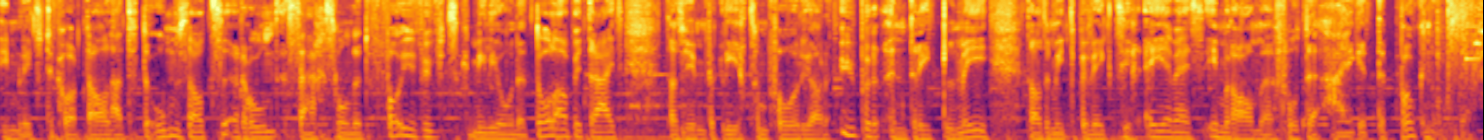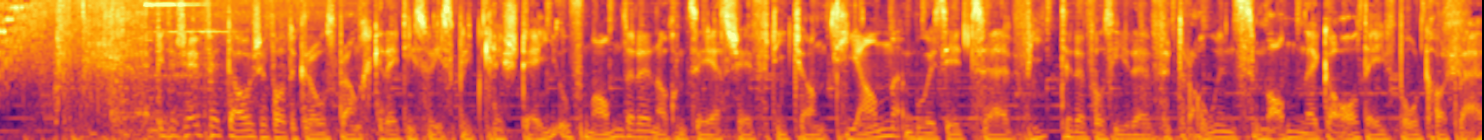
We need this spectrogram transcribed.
Im letzten Quartal hat der Umsatz rund 655 Millionen Dollar beträgt. Das ist im Vergleich zum Vorjahr über ein Drittel mehr. Damit bewegt sich EMS im Rahmen der eigenen Prognose. In der Chefetage von der Grossbank Credit Suisse bleibt kein Stein auf dem anderen. Nach dem CS-Chef Tijan Tiam muss jetzt ein weiterer von seinen Vertrauensmannen gehen, Dave Burkhardt wer?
